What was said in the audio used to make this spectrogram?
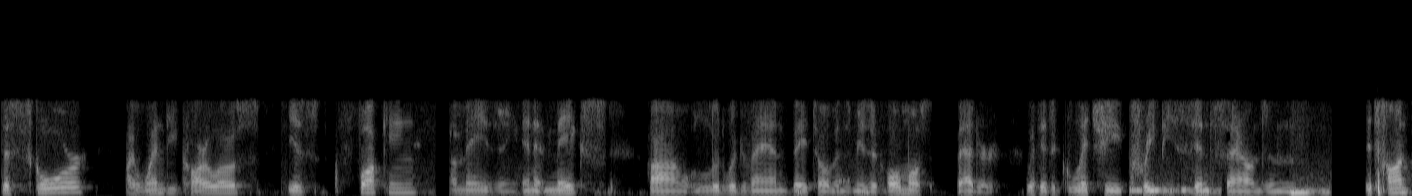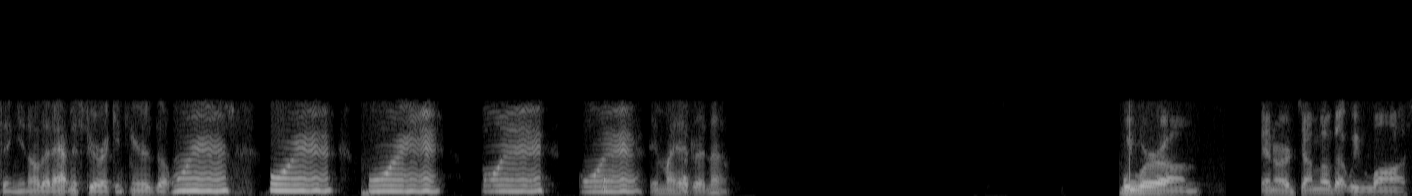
The score by Wendy Carlos is fucking amazing, and it makes um, Ludwig van Beethoven's music almost better with its glitchy, creepy synth sounds, and it's haunting. You know that atmosphere. I can hear the wah, wah, wah, wah, wah in my head right now. We were um in our demo that we lost,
